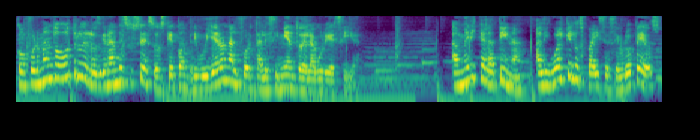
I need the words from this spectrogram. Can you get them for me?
conformando otro de los grandes sucesos que contribuyeron al fortalecimiento de la burguesía. América Latina, al igual que los países europeos,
